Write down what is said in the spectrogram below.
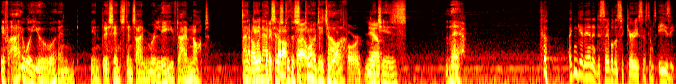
If I were you, and in this instance I'm relieved I am not, I'd I don't gain like access to the the security as you walk tower. Yeah. which is there. I can get in and disable the security systems, easy.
